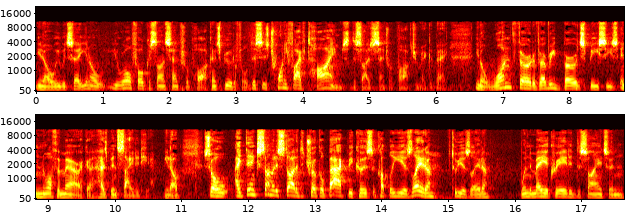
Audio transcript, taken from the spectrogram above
you know, we would say, you know, you're all focused on Central Park and it's beautiful. This is 25 times the size of Central Park, Jamaica Bay. You know, one third of every bird species in North America has been sighted here, you know. So I think some of this started to trickle back because a couple of years later, two years later, when the mayor created the Science and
